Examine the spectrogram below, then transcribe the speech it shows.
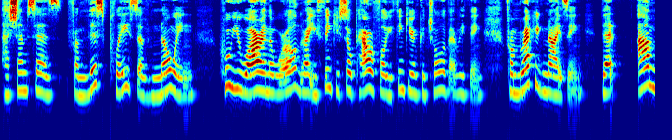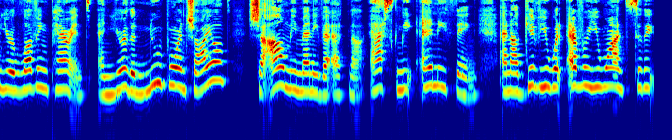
Hashem says, from this place of knowing who you are in the world, right? You think you're so powerful, you think you're in control of everything. From recognizing that I'm your loving parent and you're the newborn child, Sha'al mimeni ve'etna. Ask me anything, and I'll give you whatever you want. To the,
